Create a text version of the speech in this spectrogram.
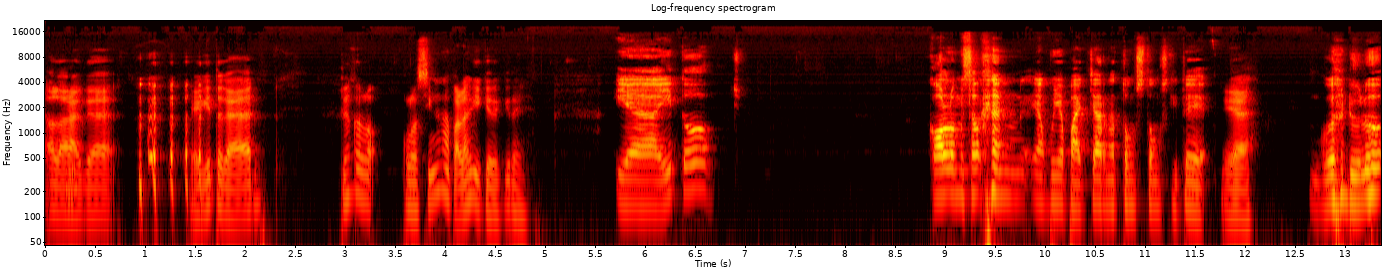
olahraga. Kayak gitu kan. Dan kalau closingan apa lagi kira-kira ya? Ya itu kalau misalkan yang punya pacar ngetungs-tungs gitu ya. ya Gue dulu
